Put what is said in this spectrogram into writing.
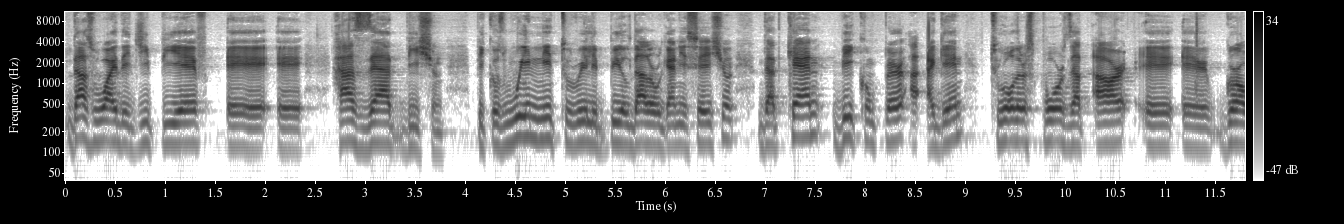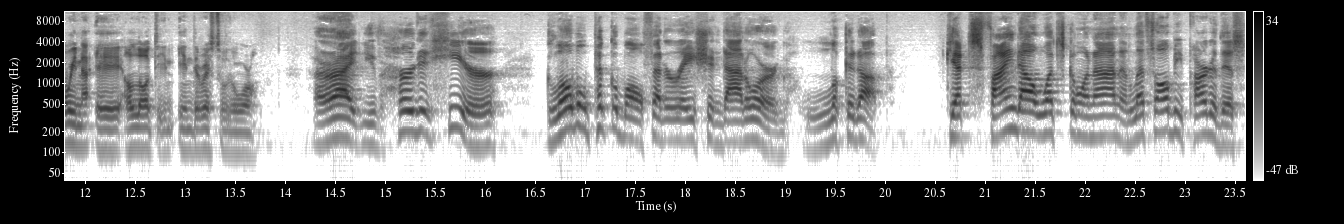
that's why the GPF uh, has that vision because we need to really build that organization that can be compared again to other sports that are uh, uh, growing uh, a lot in, in the rest of the world. All right, you've heard it here. GlobalPickleballFederation.org. Look it up. Get find out what's going on, and let's all be part of this.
